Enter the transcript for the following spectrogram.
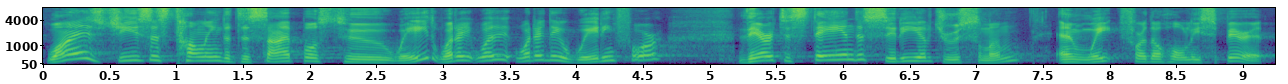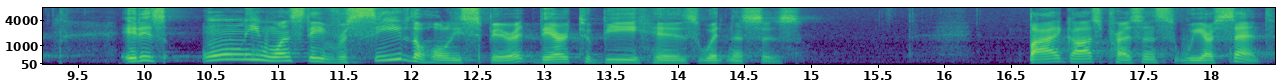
Why is Jesus telling the disciples to wait? What are, what, what are they waiting for? They are to stay in the city of Jerusalem and wait for the Holy Spirit. It is only once they've received the Holy Spirit they are to be his witnesses. By God's presence, we are sent.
